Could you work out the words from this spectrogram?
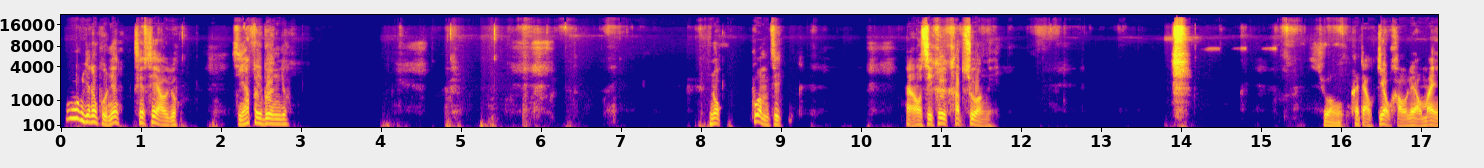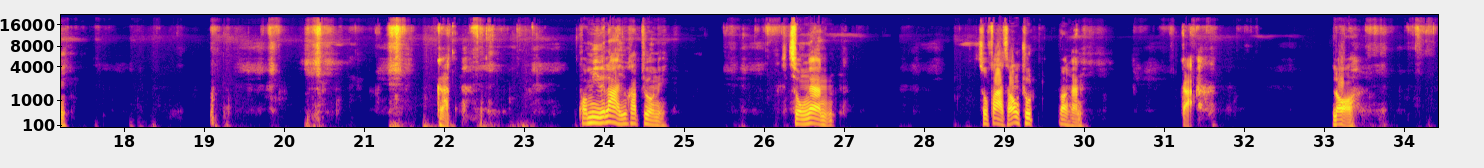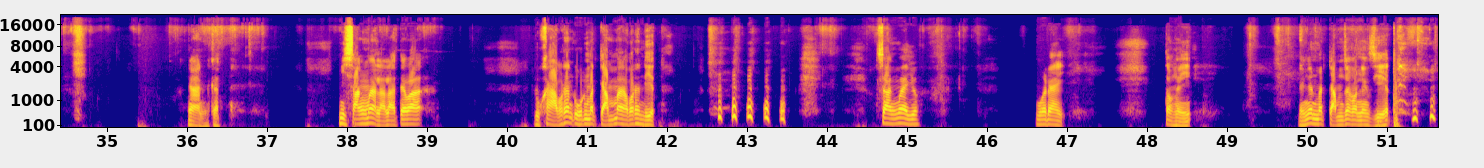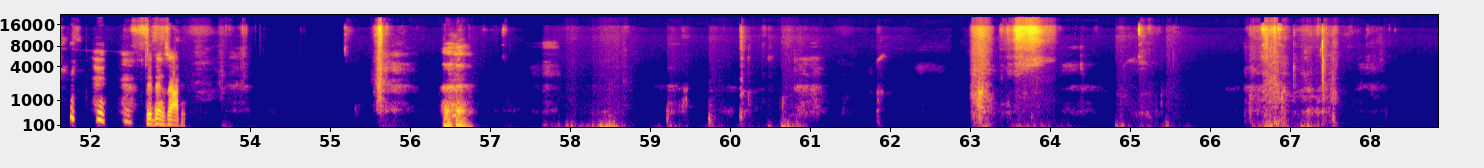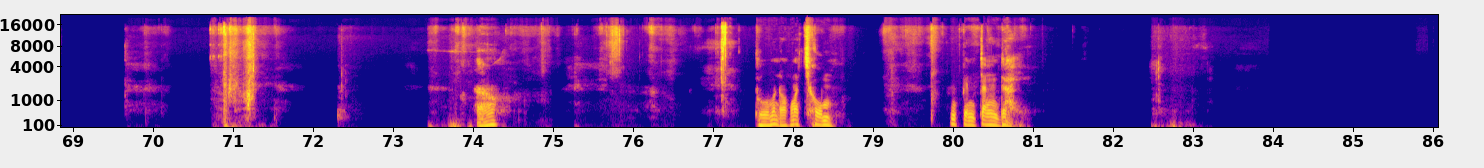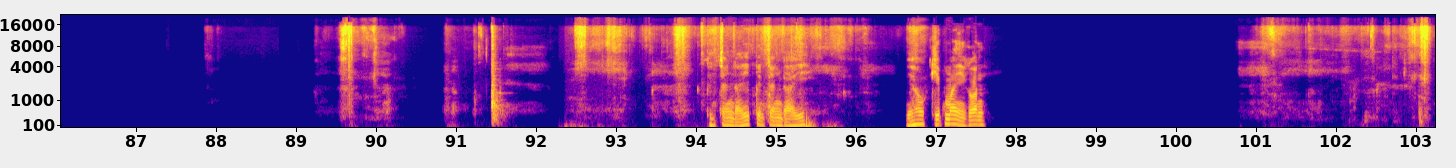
โอ้ยังผุนยังเซี่ยวๆอยู่เสียไปเบิงอยู่นกพ่วมสิกเอาสิคือครับช่วงนี้ช่วงเขาเจ้าเกี่ยวเขาแล้วไหม กัด พอมีเวลาอยู่ครับช่วงนี้ส่งงาน โซฟาสองชุดว่างหันกะรองานกัด มีสั่งมาแล้วล่ะแต่ว่า ลูกค้าพระท่านโอนมาจำมาพระท่านเด็ดสั่งมาอยู่ว่าได้ ต้องให้เดี๋ยวเงินมาจำซะก่อนยังเสียด เป็นยังสันเอาถูมันออกมาชม มันเป็นจังใด จังใดเป็นจังใดเดี๋ยวเก็บไม้ก่อน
